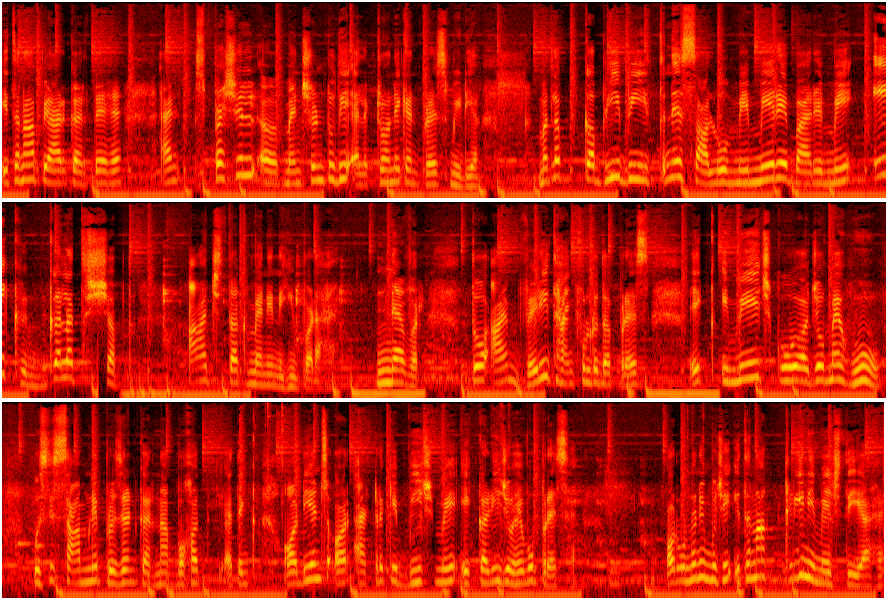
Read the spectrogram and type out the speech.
इतना प्यार करते हैं and special mention to the electronic and press media मतलब कभी भी इतने सालों में, मेरे बारे में एक गलत शब्द आज तक मैंने नहीं पढ़ा है। नेवर तो I am very thankful to the press एक इमेज को जो मैं हूँ उसे सामने प्रेजेंट करना बहुत आई थिंक ऑडियंस और एक्टर के बीच में एक कड़ी जो है वो प्रेस है। और उन्होंने मुझे इतना क्लीन इमेज दिया है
